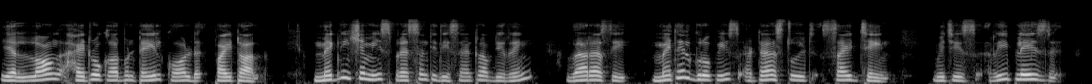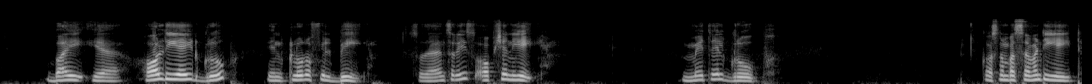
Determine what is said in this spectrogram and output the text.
a long hydrocarbon tail called phytol. Magnesium is present in the center of the ring whereas the Methyl group is attached to its side chain which is replaced by a aldehyde group in chlorophyll B? So the answer is option A. Methyl group. Question number 78.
